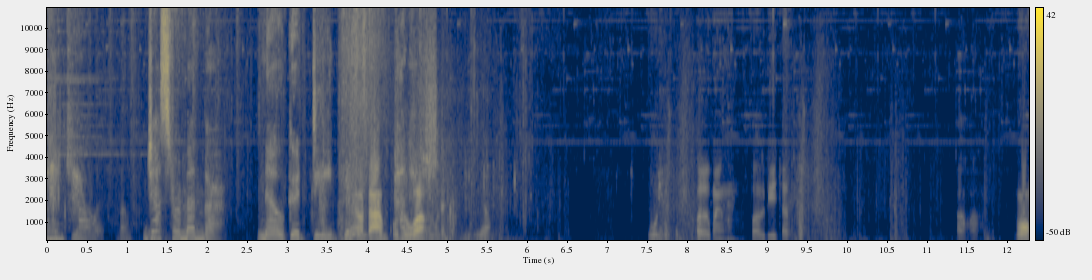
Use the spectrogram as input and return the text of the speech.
Thank you. Just remember, no good deed ไม่เอา goes ดาบกูร่วง unpunished. เลยเหี้ยอุ้ยเปิร์กแม่งเปิร์กดีจัดอ๋อวงเดี๋ ยว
